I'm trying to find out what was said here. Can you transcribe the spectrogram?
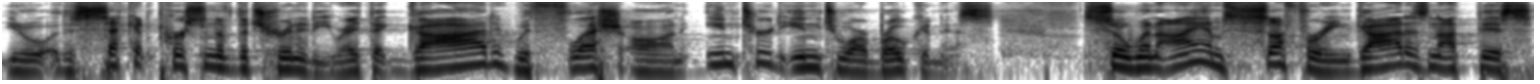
you know, the second person of the Trinity, right? That God with flesh on entered into our brokenness. So when I am suffering, God is not this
